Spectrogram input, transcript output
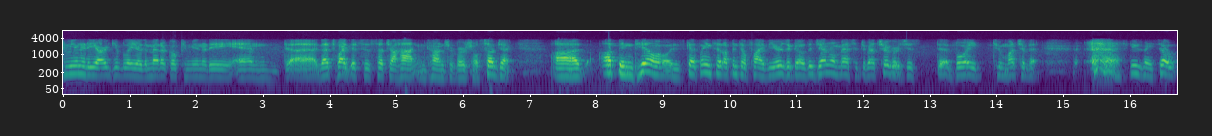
community, arguably, or the medical community, and uh, that's why this is such a hot and controversial subject. Uh, up until, as Kathleen said, up until five years ago, the general message about sugar is just avoid too much of it. Excuse me. So,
